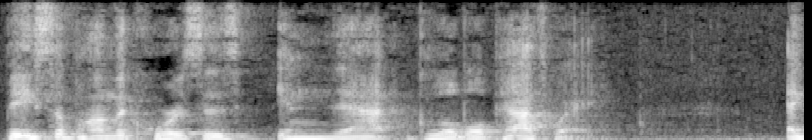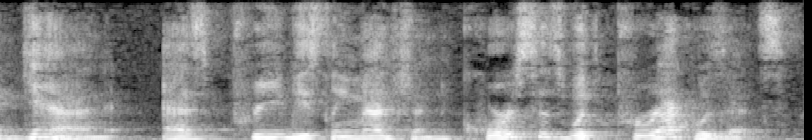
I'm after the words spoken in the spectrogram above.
based upon the courses in that global pathway. Again, as previously mentioned, courses with prerequisites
